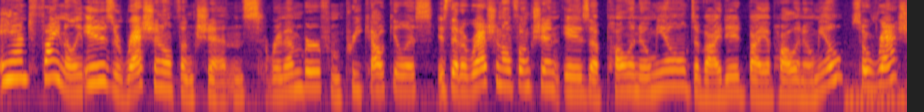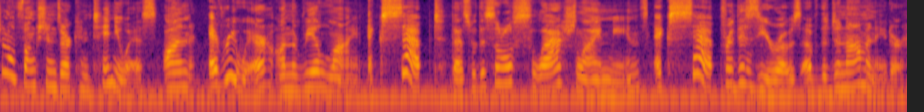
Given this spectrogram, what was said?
And finally is rational functions. Remember from pre-calculus is that a rational function is a polynomial divided by a polynomial. So rational functions are continuous on everywhere on the real line except that's what this little slash line means, except for the zeros of the denominator.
